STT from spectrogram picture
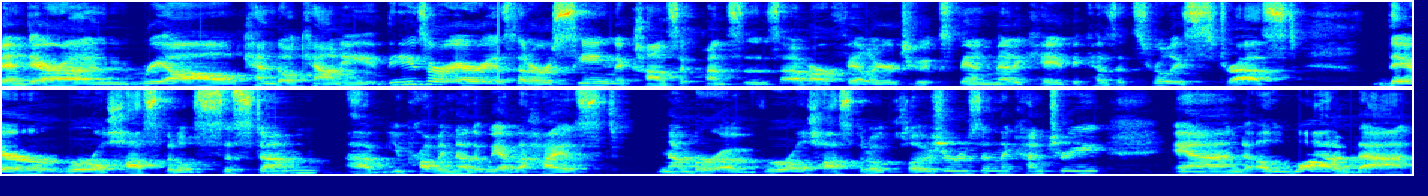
Bandera and Real, Kendall County. These are areas that are seeing the consequences of our failure to expand Medicaid because it's really stressed their rural hospital system. Um, you probably know that we have the highest number of rural hospital closures in the country. And a lot of that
